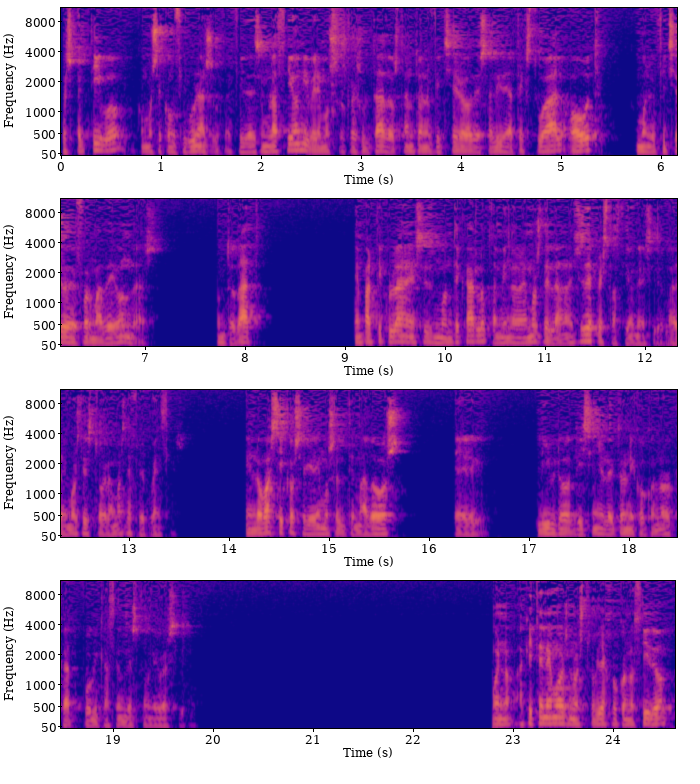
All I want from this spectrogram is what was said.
respectivo, cómo se configuran sus perfiles de simulación y veremos sus resultados tanto en el fichero de salida textual OUT como en el fichero de forma de ondas .dat. En particular, en el Monte Carlo también hablaremos del análisis de prestaciones y hablaremos de histogramas de frecuencias. En lo básico seguiremos el tema 2 del libro Diseño electrónico con ORCAD, publicación de esta universidad. Bueno, aquí tenemos nuestro viejo conocido,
